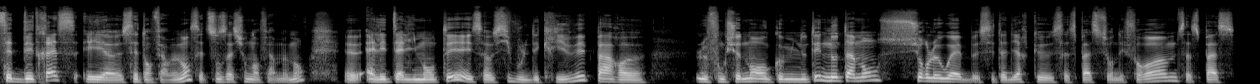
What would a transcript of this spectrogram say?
Cette détresse et euh, cet enfermement, cette sensation d'enfermement, euh, elle est alimentée, et ça aussi vous le décrivez, par euh, le fonctionnement en communauté, notamment sur le web. C'est-à-dire que ça se passe sur des forums, ça se passe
